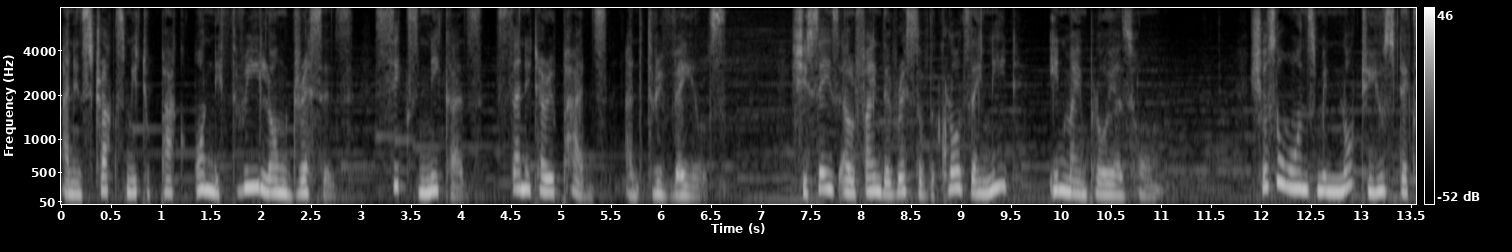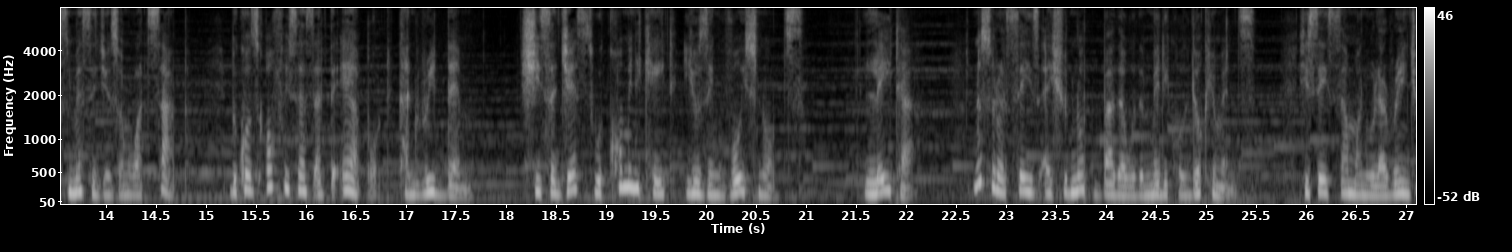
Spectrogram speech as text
and instructs me to pack only three long dresses, six knickers, sanitary pads, and three veils. She says I'll find the rest of the clothes I need in my employer's home. She also warns me not to use text messages on WhatsApp because officers at the airport can read them. She suggests we communicate using voice notes. Later, Nusura says I should not bother with the medical documents. She says someone will arrange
